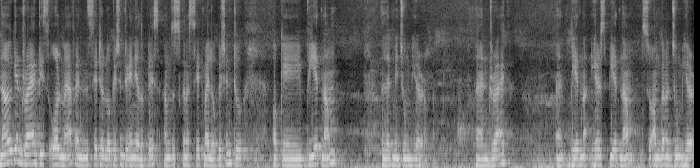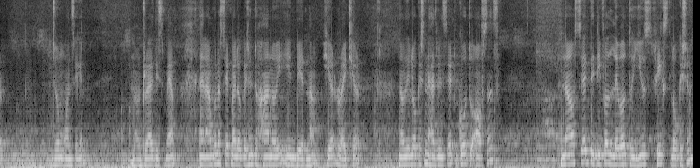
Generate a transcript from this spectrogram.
now you can drag this old map and set your location to any other place. I'm just gonna set my location to okay vietnam. Let me zoom here and drag and Vietnam here's Vietnam. So I'm gonna zoom here. Zoom once again now drag this map. And I'm gonna set my location to Hanoi in Vietnam here right here. Now the location has been set. Go to options. Now set the default level to use fixed location.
